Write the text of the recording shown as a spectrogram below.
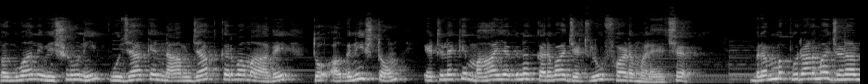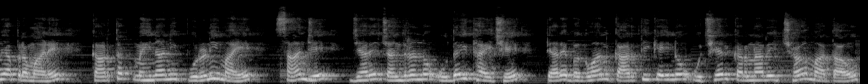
ભગવાન વિષ્ણુની પૂજા કે નામજાપ કરવામાં આવે તો અગ્નિષ્ટોમ એટલે કે મહાયજ્ઞ કરવા જેટલું ફળ મળે છે. બ્રહ્મપુરાણમાં જણાવ્યા પ્રમાણે કારતક મહિનાની પૂર્ણિમાએ સાંજે જ્યારે ચંદ્રનો ઉદય થાય છે ત્યારે ભગવાન કાર્તિકેયનો ઉછેર કરનારી છ માતાઓ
